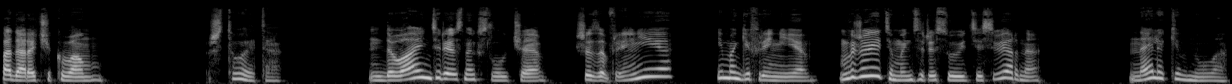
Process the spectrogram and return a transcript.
подарочек вам». «Что это?» «Два интересных случая. Шизофрения и магифрения. Вы же этим интересуетесь, верно?» Неля кивнула.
